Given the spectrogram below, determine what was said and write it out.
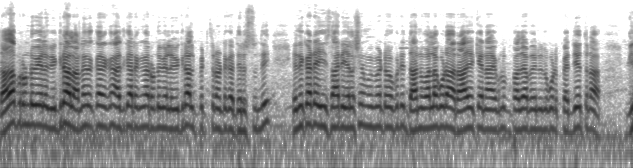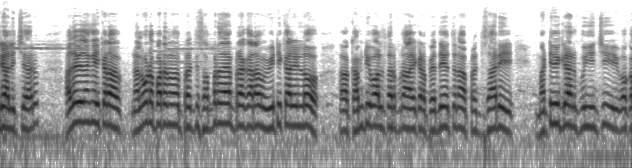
దాదాపు రెండు వేల విగ్రహాలు అనధికారికంగా అధికారికంగా రెండు వేల విగ్రహాలు పెడుతున్నట్టుగా తెలుస్తుంది. ఎందుకంటే ఈసారి ఎలక్షన్ మూవ్మెంట్ ఒకటి దానివల్ల కూడా రాజకీయ నాయకులు ప్రజాప్రతినిధులు కూడా పెద్ద ఎత్తున విగ్రహాలు ఇచ్చారు. అదేవిధంగా ఇక్కడ నల్గొండ పట్టణంలో ప్రతి సంప్రదాయం ప్రకారం వీటి కాలంలో కమిటీ వాళ్ళ తరపున ఇక్కడ పెద్ద ఎత్తున ప్రతిసారి మట్టి విగ్రహాన్ని పూజించి ఒక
